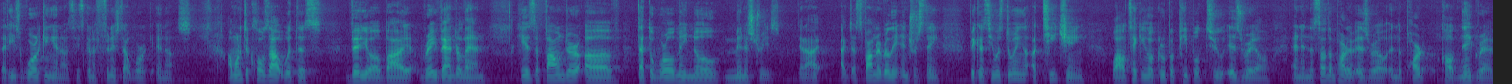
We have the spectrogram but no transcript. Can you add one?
that He's working in us. He's gonna finish that work in us. I wanted to close out with this video by Ray Vander Laan. He is the founder of That the World May Know Ministries. And I, I just found it really interesting because he was doing a teaching while taking a group of people to Israel and in the southern part of Israel, in the part called Negev.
